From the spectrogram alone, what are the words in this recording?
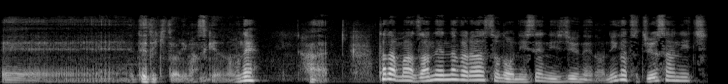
えー、出てきておりますけれどもね。はい。ただまあ残念ながらその2020年の2月13日、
